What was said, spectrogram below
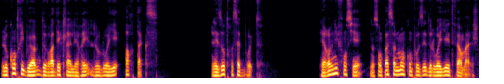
le contribuable devra déclarer le loyer hors taxe. Les autres recettes brutes. Les revenus fonciers ne sont pas seulement composés de loyers et de fermage.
